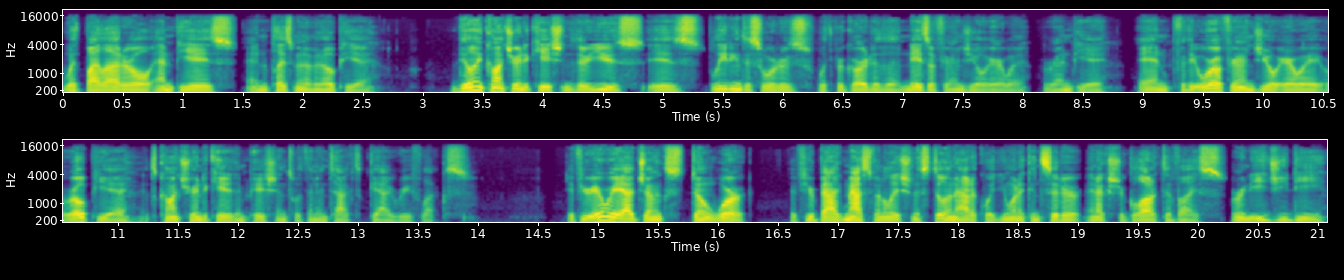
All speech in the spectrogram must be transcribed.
with bilateral NPAs and placement of an OPA. The only contraindication to their use is bleeding disorders with regard to the nasopharyngeal airway, or NPA. And for the oropharyngeal airway, or OPA, it's contraindicated in patients with an intact gag reflex. If your airway adjuncts don't work, if your bag mask ventilation is still inadequate, you want to consider an extraglottic device, or an EGD,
